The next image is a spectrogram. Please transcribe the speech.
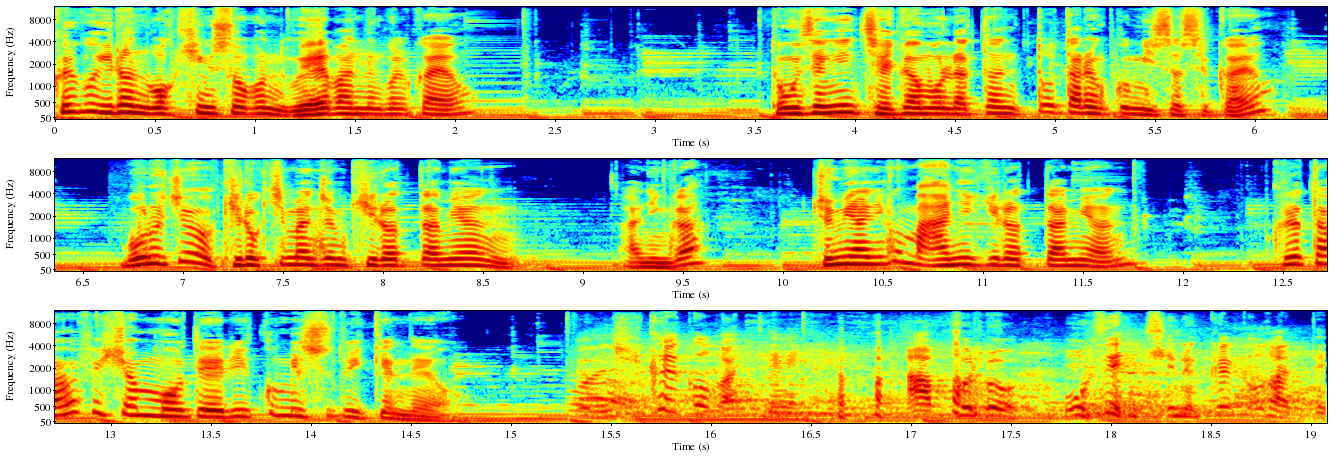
그리고 이런 워킹 수업은 왜 받는 걸까요? 동생인 제가 몰랐던 또 다른 꿈이 있었을까요? 모르죠. 기록지만 좀 길었다면 아닌가? 좀이 아니고 많이 길었다면 그렇다면 패션 모델이 꿈일 수도 있겠네요. 클것 같아. 앞으로 5cm는 클 것 같아.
